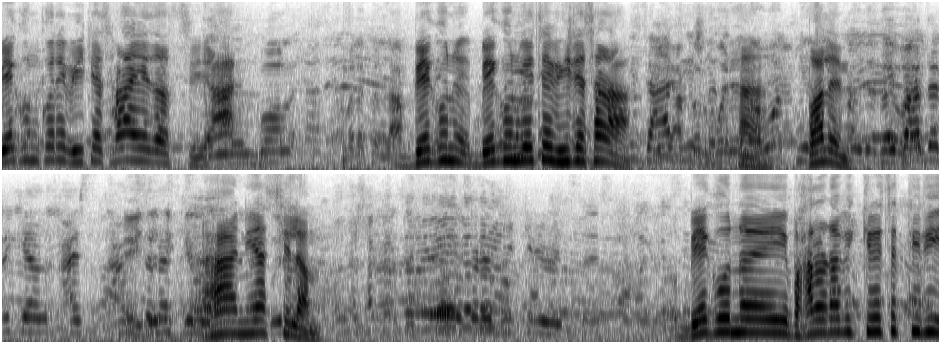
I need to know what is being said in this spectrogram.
বেগুন করে ভিটে ছাড়াই যাচ্ছি। আর বেগুন বেগুন বেচে ভিটে ছাড়া? হ্যাঁ বলেন। হ্যাঁ নিয়ে আসছিলাম। বেগুন এই ভালোটা বিক্রি হচ্ছে তিরিশ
